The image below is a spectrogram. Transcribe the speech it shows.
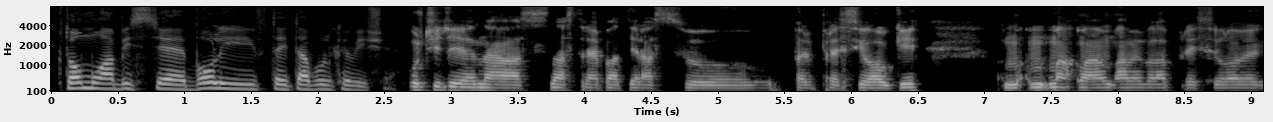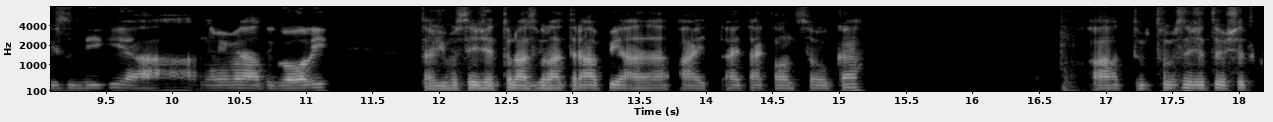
k tomu, aby ste boli v tej tabuľke vyššie? Určite nás, nás treba teraz sú pre, presilovky. Má, máme veľa presilovek z ligy a nevieme na góly, takže myslím, že to nás veľa trápi a aj, aj tá koncovka a to, to myslím, že to je všetko,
